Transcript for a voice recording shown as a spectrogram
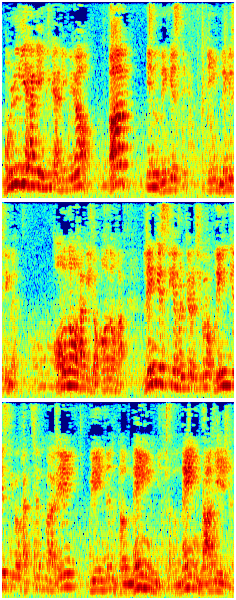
물리학에 있는 게 아니고요. But in linguistic. in linguistic 뭐야? 언어학이죠. 언어학. linguistic의 물결을 치고 linguistic과 같은 말이 위에 있는 the name이죠. the name radiation.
